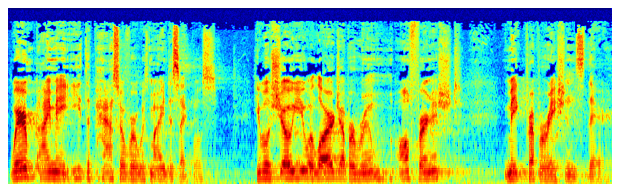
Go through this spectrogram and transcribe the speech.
Where I may eat the Passover with my disciples. He will show you a large upper room, all furnished. Make preparations there.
